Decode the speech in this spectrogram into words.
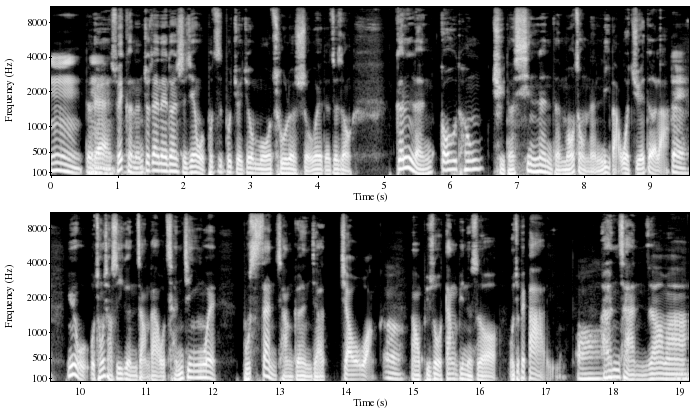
嗯，对不对？所以可能就在那段时间，我不知不觉就磨出了所谓的这种跟人沟通、取得信任的某种能力吧。我觉得啦，对，因为我我从小是一个人长大，我曾经因为不擅长跟人家交往，嗯，然后比如说我当兵的时候，我就被霸凌，哦，很惨，你知道吗？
